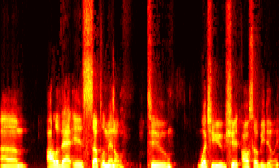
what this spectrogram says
um, all of that is supplemental to what you should also be doing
